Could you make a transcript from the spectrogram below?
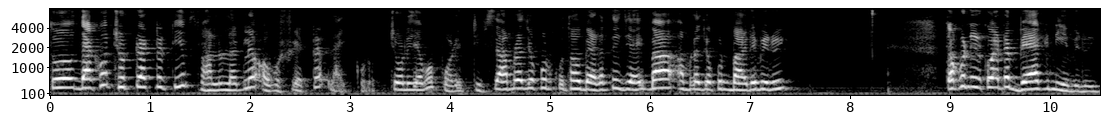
তো দেখো, ছোট্ট একটা টিপস, ভালো লাগলে অবশ্যই একটা লাইক করো। চলে যাব পরের টিপসে। আমরা যখন কোথাও বেড়াতে যাই বা আমরা যখন বাইরে বেরোই, তখন এরকম একটা ব্যাগ নিয়ে বেরোই।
